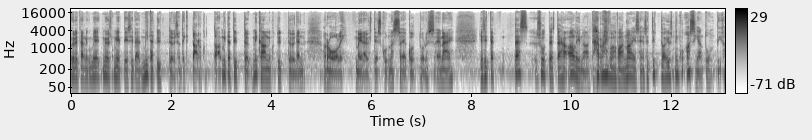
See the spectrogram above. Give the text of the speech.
yritetään niin myös miettiä sitä, että mitä tyttöys jotenkin tarkoittaa. Mitä tyttö, mikä on niin tyttöyden rooli meidän yhteiskunnassa ja kulttuurissa ja näin. Ja sitten tässä suhteessa tähän Alinaan, tähän raivoavaan naiseen, se tyttö on just niin kuin asiantuntija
